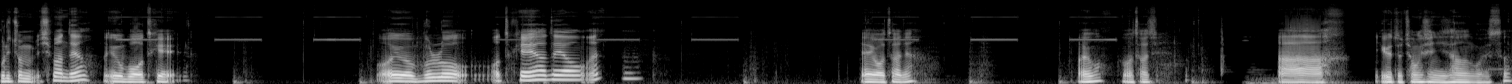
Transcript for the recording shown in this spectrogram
물이 좀 심한데요? 이거 뭐 어떻게 어 이거 물로 어떻게 해야 돼요? 에? 야 이거 어떡하냐? 아이고 이거 어떡하지? 아 이것도 정신 이상한 거였어?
